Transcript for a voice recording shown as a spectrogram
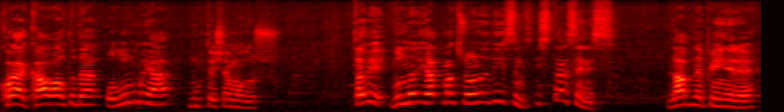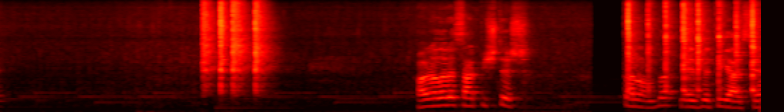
Koray kahvaltıda olur mu ya? Muhteşem olur. Tabi bunları yapmak zorunda değilsiniz. İsterseniz labne peyniri aralara serpiştir. Tamam da lezzeti gelsin.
